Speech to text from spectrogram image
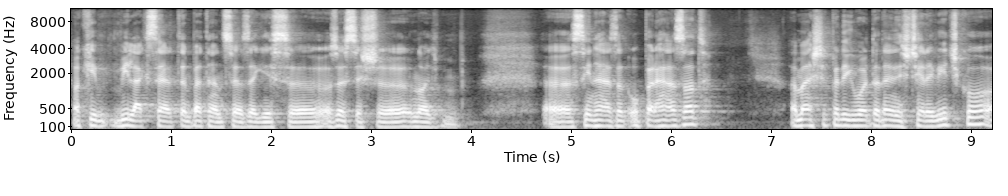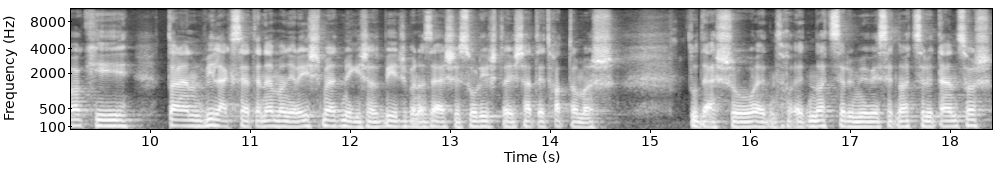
aki világszerte betáncolja az egész, az összes nagy színházat, operaházat, a másik pedig volt a Denis Cserevicsko, aki talán világszerte nem annyira ismert, mégis az Bécsben az első szólista, és hát egy hatalmas tudású, egy, egy nagyszerű művész, egy nagyszerű táncos,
